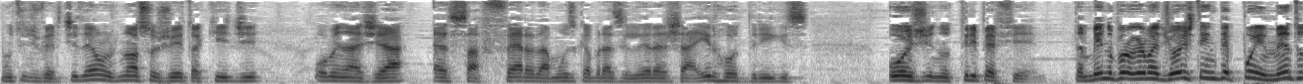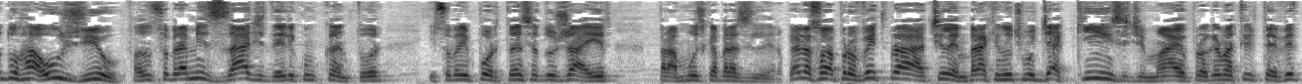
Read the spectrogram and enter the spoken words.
muito divertido. É o nosso jeito aqui de homenagear essa fera da música brasileira, Jair Rodrigues, hoje no Trip FM. Também no programa de hoje tem depoimento do Raul Gil, falando sobre a amizade dele com o cantor e sobre a importância do Jair para a música brasileira. Olha só, aproveito para te lembrar que no último dia 15 de maio o programa Trip TV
